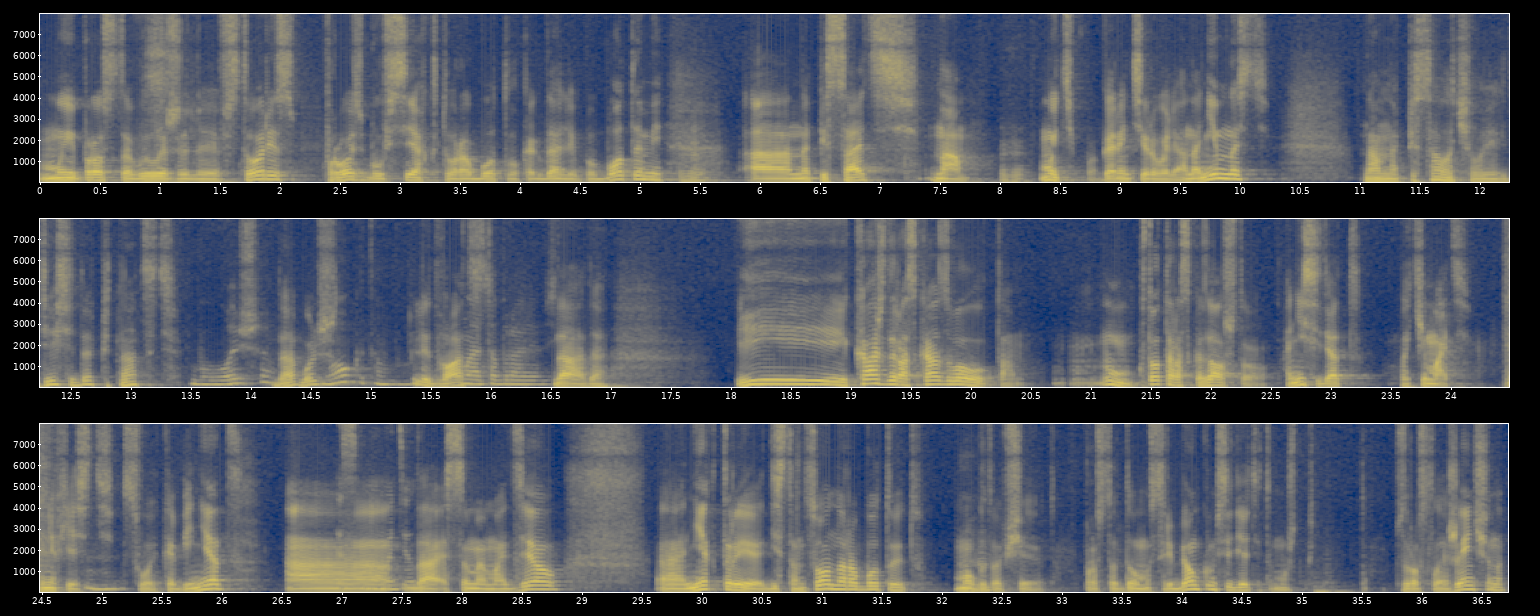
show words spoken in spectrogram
мы просто выложили в сторис просьбу всех, кто работал когда-либо ботами, а, написать нам. Мы, типа, гарантировали анонимность. Нам написало человек 10, да, 15, Больше? да, больше. Много там было? Или 20. Мы отобрали. всё. Да, да. И каждый рассказывал там, ну, кто-то рассказал, что они сидят в Акимате. У них есть свой кабинет. а, SMM-отдел. Да, СММ-отдел. А, Некоторые дистанционно работают, могут вообще там, просто дома с ребенком сидеть. Это может быть там, взрослая женщина.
